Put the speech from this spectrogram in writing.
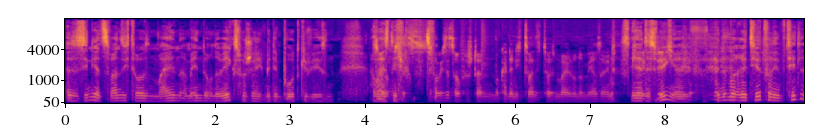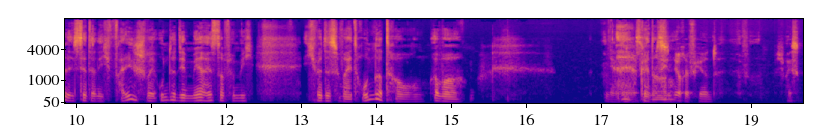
also es sind jetzt 20.000 Meilen am Ende unterwegs wahrscheinlich mit dem Boot gewesen. Aber so weiß nicht. Das habe ich jetzt auch verstanden. Man kann ja nicht 20.000 Meilen unter Meer sein. ja, deswegen. Ja. Ich bin immer irritiert von dem Titel. Ist der da nicht falsch? Weil unter dem Meer heißt doch für mich, ich würde so weit runtertauchen. Aber ja, äh, das ist ein bisschen irreführend. Ich weiß,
